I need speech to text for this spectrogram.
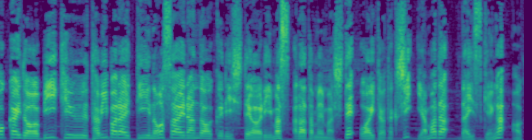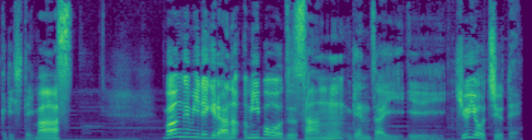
北海道 B 級旅バラエティノースアイランドをお送りしております。改めまして、お相手私、山田大輔がお送りしています。番組レギュラーの海坊主さん、現在、えー休養中で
